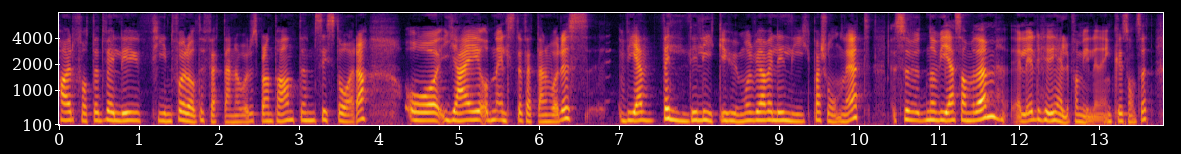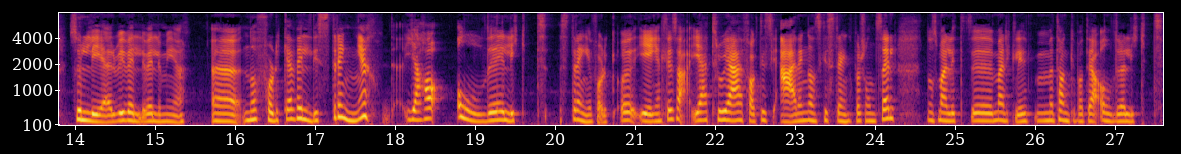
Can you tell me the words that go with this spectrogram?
har, fått et veldig fint forhold til fetterne våre, blant annet, de siste åra. Og jeg og den eldste fetteren vår vi er veldig like i humor, vi har veldig lik personlighet. Så når vi er sammen med dem, eller hele familien egentlig, sånn sett, så ler vi veldig, veldig mye uh, når folk er veldig strenge Jeg har aldri likt strenge folk. Og egentlig så Jeg tror jeg faktisk er en ganske streng person selv. Noe som er litt uh, merkelig med tanke på at jeg aldri har likt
